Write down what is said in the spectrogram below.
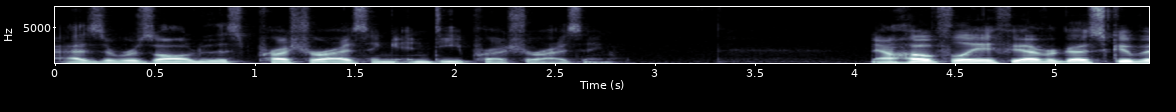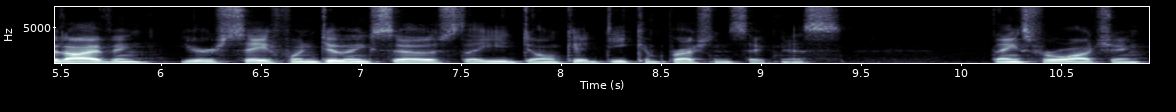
as a result of this pressurizing and depressurizing. Now, hopefully, if you ever go scuba diving, you're safe when doing so so that you don't get decompression sickness. Thanks for watching.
